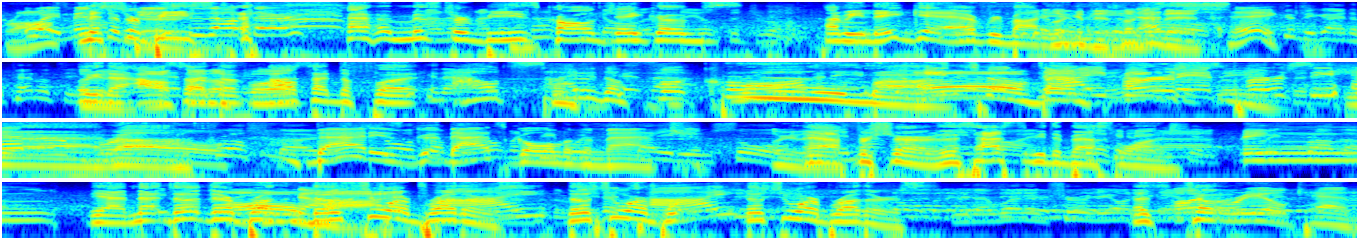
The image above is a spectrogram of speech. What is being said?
cross. Wait, Mr. Mr. Beast, Beast. is out there? Mr. Beast, Carl Jacobs. I mean, they get everybody. Look at this, look at this. sick. Could be going to penalties. Look at that Outside outside the the outside the foot. Outside of the foot cross. Boom. Into Oh, Van diving Persie. Van Persie Yeah, header, nah. bro. Cross, though. That He is saw good. That's not goal of the match. stadium saw. Look at Yeah, for sure. This has to be the best one. action with his brother. Bing. Yeah, that, they're, they're Oh brothers. my. Those two are brothers. Those two are bro- those two are brothers. With a well and truly on That's his to- own. Unreal, Kem.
